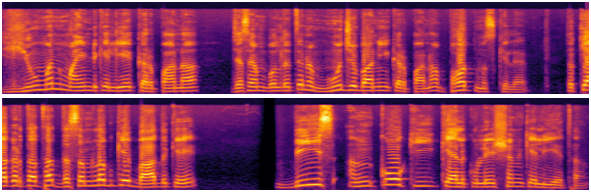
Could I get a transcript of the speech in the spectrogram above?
ह्यूमन माइंड के लिए कर पाना, जैसे हम बोल देते हैं ना, मुँह जुबानी कर पाना बहुत मुश्किल है। तो क्या करता था? दशमलव के बाद के 20 अंकों की कैलकुलेशन के लिए था।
